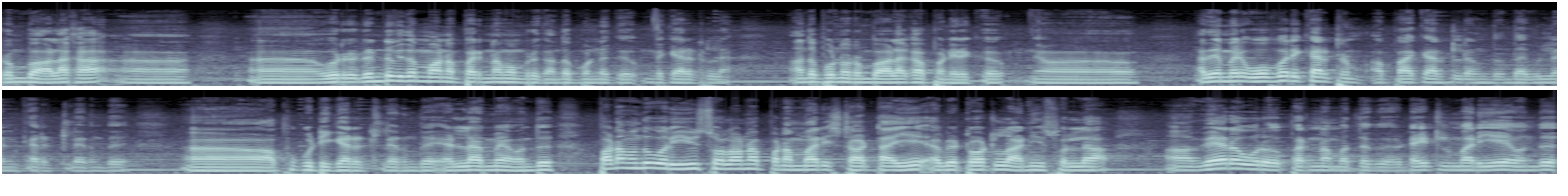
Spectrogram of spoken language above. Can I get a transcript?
ரொம்ப அழகாக ஒரு ரெண்டு விதமான பரிணாமம் இருக்குது அந்த பொண்ணுக்கு இந்த கேரக்டரில் அந்த பொண்ணு ரொம்ப அழகாக பண்ணியிருக்கு அதே மாதிரி ஒவ்வொரு கேரக்டரும் அப்பா கேரக்டர்லேருந்து இந்த வில்லன் கேரக்டர்லேருந்து அப்புக்குட்டி கேரக்டர்லேருந்து எல்லாமே வந்து படம் வந்து ஒரு யூஸ்ஃபுல்லான படம் மாதிரி ஸ்டார்ட் ஆகி அப்படியே டோட்டலாக அன்யூஸ்வலாக வேறு ஒரு பரிணாமத்துக்கு டைட்டில் மாதிரியே வந்து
